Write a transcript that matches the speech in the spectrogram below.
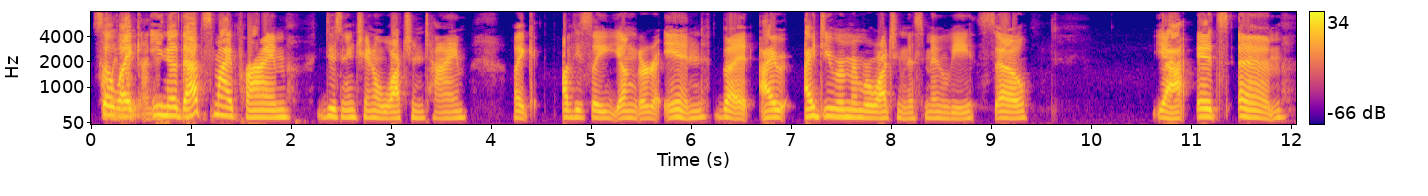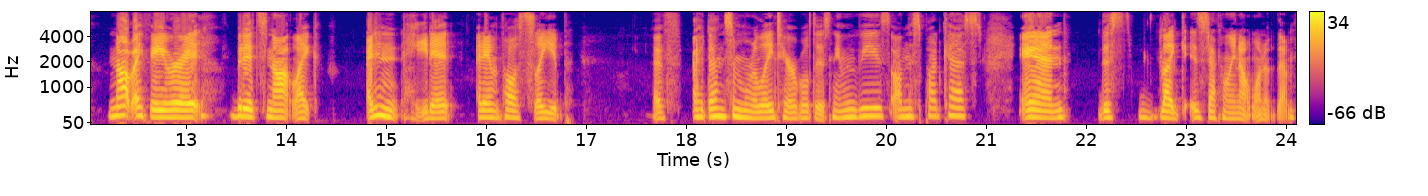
So, probably like, you know, that's my prime Disney Channel watching time. Like, obviously younger end, but I I do remember watching this movie. So yeah, it's um not my favorite, but it's not like I didn't hate it. I didn't fall asleep. I've I've done some really terrible Disney movies on this podcast and this like is definitely not one of them.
